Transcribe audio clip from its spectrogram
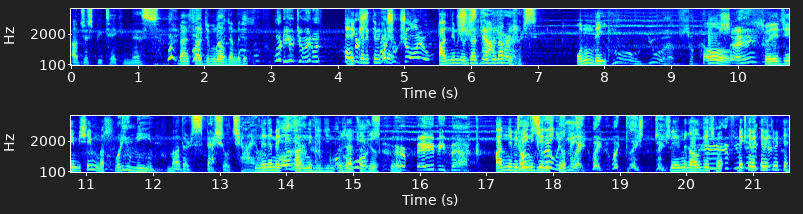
I'll just be taking this. Ben sadece bunu alacağım dedi. Bekle, bekle, bekle. Annemin özel not ne yapıyorsun? Onun değil. Oh, Oo, söyleyeceğin bir şey mi var? What do you mean, mother's special child? Ne demek Mother anneciğin özel çocuğu? Anne beni geri istiyor. Benimle dalga geçme. Bekle bekle bekle bekle.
